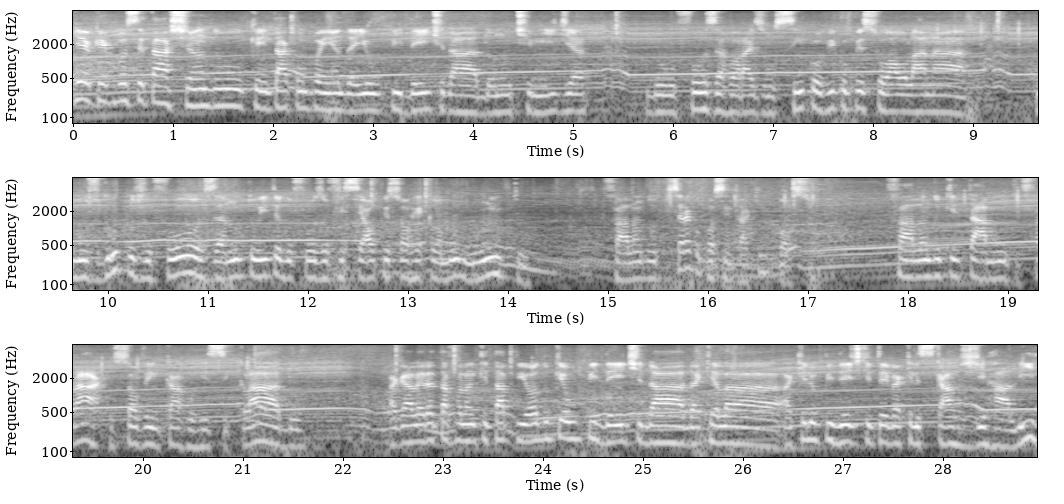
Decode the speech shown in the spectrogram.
E aí, o que, que você tá achando, quem tá acompanhando aí o update da, do multimídia do Forza Horizon 5? Eu vi que o pessoal lá na, nos grupos do Forza, no Twitter do Forza Oficial, o pessoal reclamou muito, falando... Será que eu posso entrar aqui? Posso. Falando que tá muito fraco, só vem carro reciclado. A galera tá falando que tá pior do que o update da, daquela... Aquele update que teve aqueles carros de rally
